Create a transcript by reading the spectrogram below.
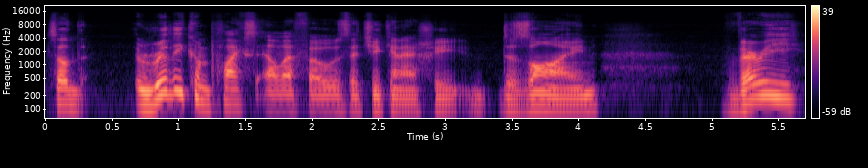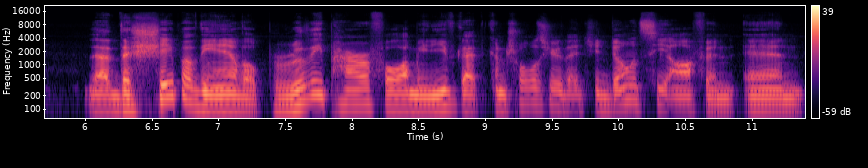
So really complex LFOs that you can actually design. Very, uh, the shape of the envelope, really powerful. I mean, you've got controls here that you don't see often in,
